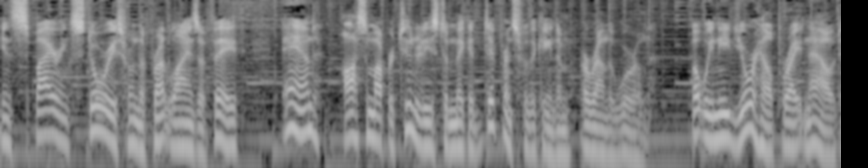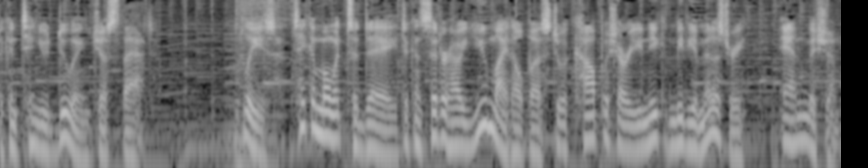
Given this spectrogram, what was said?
inspiring stories from the front lines of faith, and awesome opportunities to make a difference for the kingdom around the world. But we need your help right now to continue doing just that. Please take a moment today to consider how you might help us to accomplish our unique media ministry and mission.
